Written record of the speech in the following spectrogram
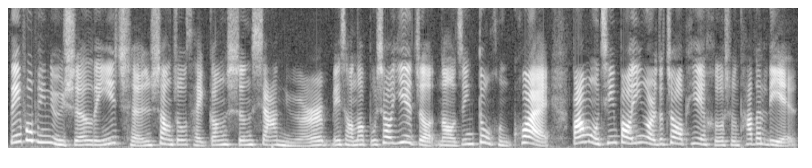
林富平女神林依晨上周才刚生下女儿，没想到不肖业者脑筋动很快，把母亲抱婴儿的照片合成她的脸，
